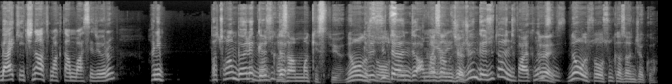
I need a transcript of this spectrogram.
belki içine atmaktan bahsediyorum. Hani Batuhan böyle Adam gözü dö- kazanmak istiyor. Ne olursa gözü olsun döndü ama yani kazanacak. çocuğun gözü döndü farkında evet. mısınız? Ne olursa olsun kazanacak o.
